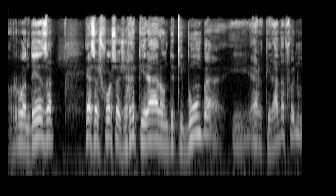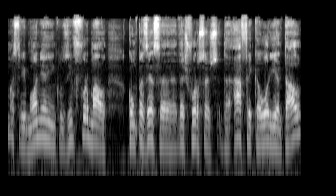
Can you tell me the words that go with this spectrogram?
ruandesa. Essas forças retiraram de Kibumba e a retirada foi numa cerimónia, inclusive formal, com presença das forças da África Oriental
